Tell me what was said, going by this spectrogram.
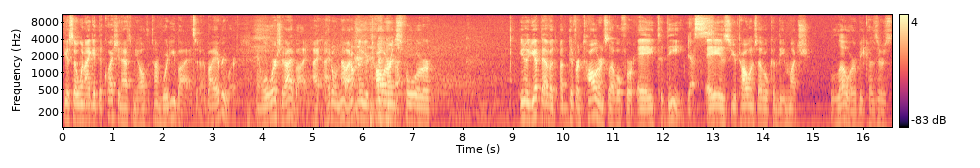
Yeah, so when I get the question asked me all the time, where do you buy? I said, I buy everywhere. And well, where should I buy? I, I don't know. I don't know your tolerance for, you know, you have to have a, a different tolerance level for A to D. Yes. A is your tolerance level can be much lower because there's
